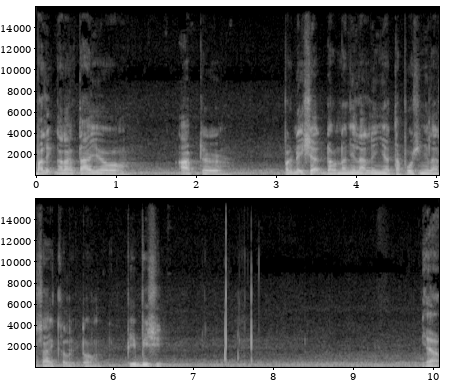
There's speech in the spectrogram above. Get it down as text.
Balik na lang tayo after pag na-shutdown na nila linya tapusin nila cycle ito. PVC yeah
